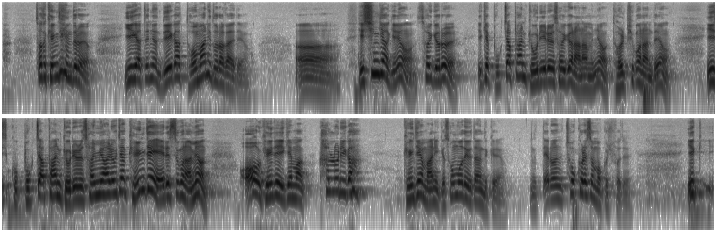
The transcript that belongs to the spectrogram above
저도 굉장히 힘들어요. 이게 같은요 뇌가 더 많이 돌아가야 돼요. 어, 이게 신기하게요 설교를 이렇게 복잡한 교리를 설교를 안 하면요 덜 피곤한데요. 이 복잡한 교리를 설명하려고 제가 굉장히 애를 쓰고 나면 어 굉장히 이게 막 칼로리가 굉장히 많이 이렇게 소모되고 있다는 느껴요. 때로는 초콜릿을 먹고 싶어져요. 이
